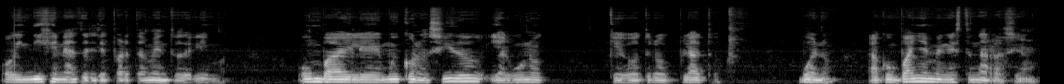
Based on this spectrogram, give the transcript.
o indígenas del departamento de Lima. Un baile muy conocido y alguno que otro plato. Bueno, acompáñenme en esta narración.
